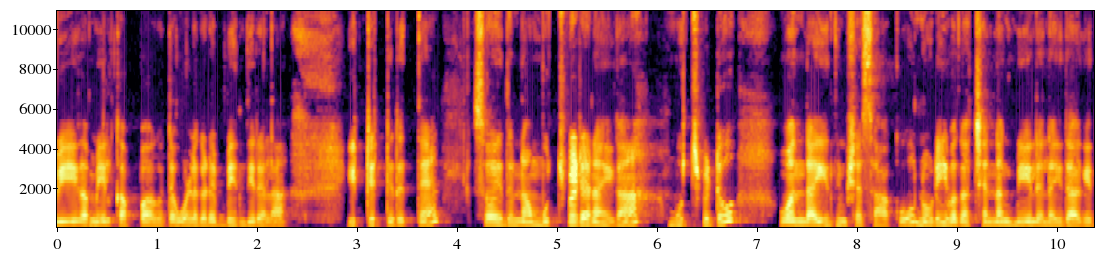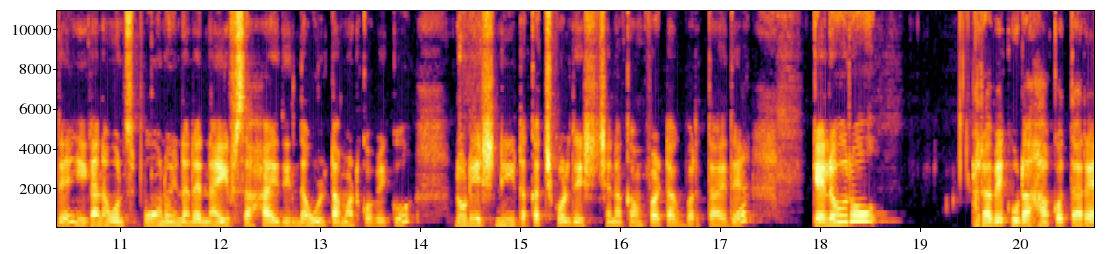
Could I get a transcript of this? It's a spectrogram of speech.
ಬೇಗ ಮೇಲೆ ಕಪ್ಪಾಗುತ್ತೆ, ಒಳಗಡೆ ಬೆಂದಿರಲ್ಲ, ಇಟ್ಟಿಟ್ಟಿರುತ್ತೆ. ಸೊ ಇದನ್ನು ನಾವು ಮುಚ್ಚಿಬಿಡೋಣ ಈಗ. ಮುಚ್ಚಿಬಿಟ್ಟು ಒಂದು ಐದು ನಿಮಿಷ ಸಾಕು. ನೋಡಿ ಇವಾಗ ಚೆನ್ನಾಗಿ ಮೇಲೆಲ್ಲ ಇದಾಗಿದೆ. ಈಗ ನಾವು ಒಂದು ಸ್ಪೂನು ಇನ್ನಂದರೆ ನೈಫ್ ಸಹಾಯದಿಂದ ಉಲ್ಟಾ ಮಾಡ್ಕೋಬೇಕು. ನೋಡಿ ಎಷ್ಟು ನೀಟಾಗಿ ಕಚ್ಕೊಳ್ದೆ, ಎಷ್ಟು ಚೆನ್ನಾಗಿ ಕಂಫರ್ಟಾಗಿ ಬರ್ತಾ ಇದೆ. ಕೆಲವರು ರವೆ ಕೂಡ ಹಾಕೋತಾರೆ.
